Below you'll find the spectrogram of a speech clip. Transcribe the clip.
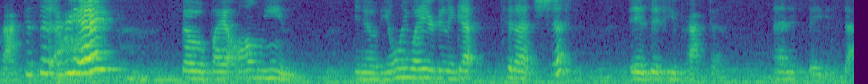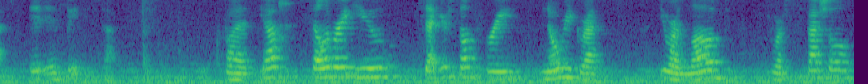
practice it every day. So by all means, you know, the only way you're gonna get to that shift is if you practice. And it's baby steps. It is baby steps. But yep, celebrate you, set yourself free, no regrets. You are loved, you are special.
